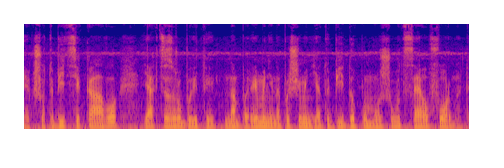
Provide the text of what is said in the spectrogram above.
Якщо тобі цікаво, як це зробити, набери мені, напиши мені, я тобі допоможу це оформити.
